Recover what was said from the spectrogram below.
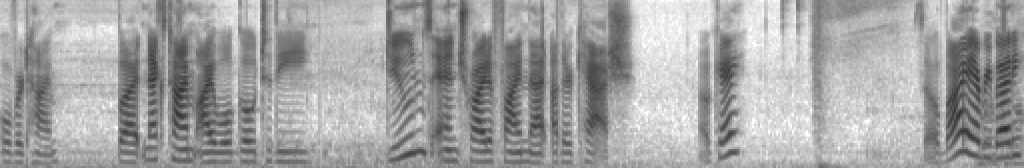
overtime. But next time I will go to the dunes and try to find that other cache. Okay? So bye everybody.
